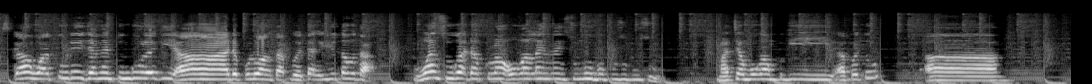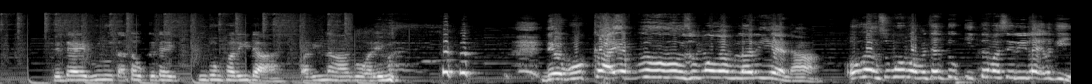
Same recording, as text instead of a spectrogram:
Sekarang waktu dia jangan tunggu lagi. Ah ada peluang tak apa. Tak you tahu tak? Once surat dah keluar orang lain lain semua berpusu-pusu. Macam orang pergi apa tu? Uh, kedai dulu tak tahu kedai tudung Farida. Farina aku whatever dia buka ya bu semua orang berlari kan? Ha. orang semua buat macam tu kita masih relax lagi.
